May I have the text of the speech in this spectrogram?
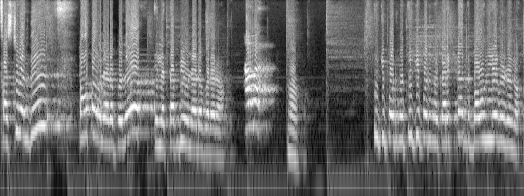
ஃபர்ஸ்ட் வந்து பாப்பா விளையாட போதா இல்ல தம்பி விளையாட போறாரா. தூக்கி போடுங்க தூக்கி போடுங்க கரெக்டா அந்த பவுல்லே விடணும்.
